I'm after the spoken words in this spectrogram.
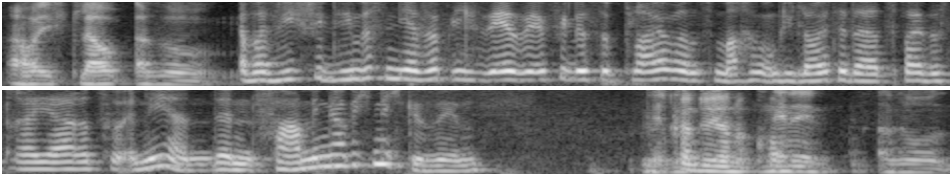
Aber ich glaube, also aber wie viel, die müssen ja wirklich sehr, sehr viele Supply Runs machen, um die Leute da zwei bis drei Jahre zu ernähren. Denn Farming habe ich nicht gesehen. Das könnte ja noch kommen. Nee, nee, also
